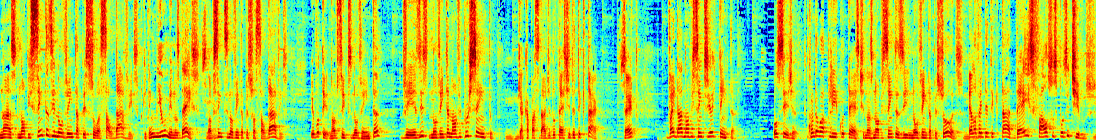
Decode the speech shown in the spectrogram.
nas 990 pessoas saudáveis, porque tem mil menos 10, 990 pessoas saudáveis, eu vou ter 990 vezes 99%, que é a capacidade do teste detectar, certo? Vai dar 980. Ou seja, quando eu aplico o teste nas 990 pessoas, ela vai detectar 10 falsos positivos.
